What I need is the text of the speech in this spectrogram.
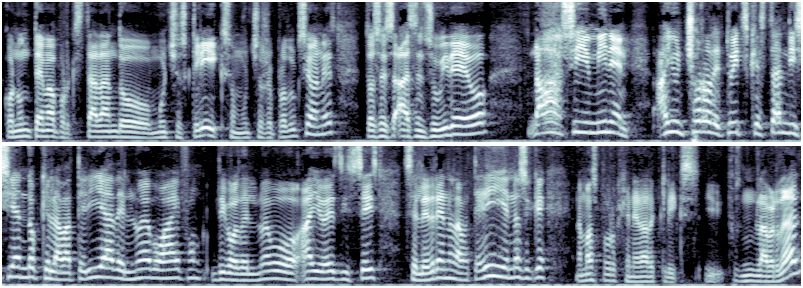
con un tema porque está dando muchos clics o muchas reproducciones, entonces hacen su video. No, sí, miren, hay un chorro de tweets que están diciendo que la batería del nuevo iPhone, digo, del nuevo iOS 16 se le drena la batería, no sé qué, nada más por generar clics. Y pues la verdad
